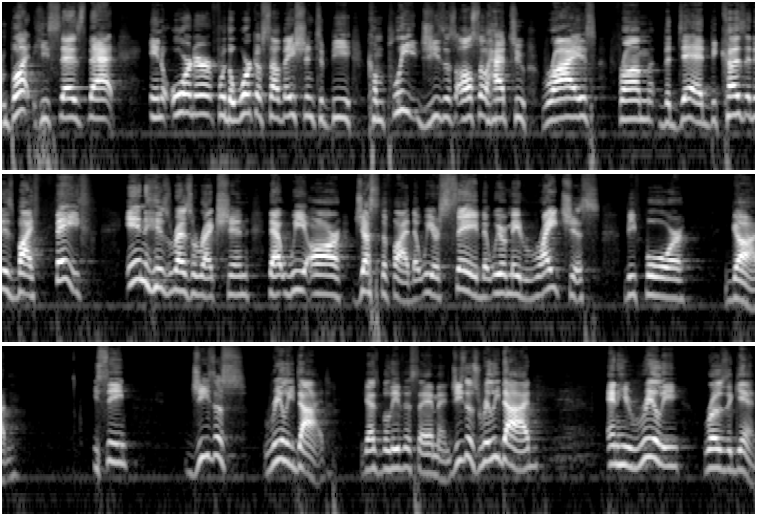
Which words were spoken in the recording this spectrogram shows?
But he says that in order for the work of salvation to be complete, Jesus also had to rise from the dead because it is by faith in his resurrection that we are justified, that we are saved, that we are made righteous before God. You see, Jesus really died. You guys believe this? Say amen. Jesus really died and he really rose again.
